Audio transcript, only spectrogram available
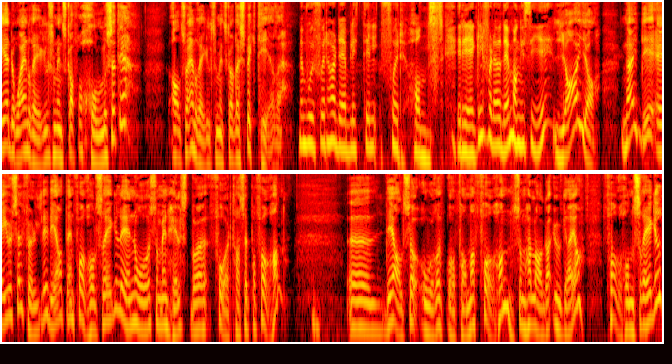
er da en regel som en skal forholde seg til. Altså en regel som en skal respektere. Men hvorfor har det blitt til forhåndsregel, for det er jo det mange sier? Ja, ja. Nei, det er jo selvfølgelig det at en forholdsregel er noe som en helst bør foreta seg på forhånd. Eh, Det er altså ordet overforma forhånd som har laga ugreia. Forhåndsregel,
